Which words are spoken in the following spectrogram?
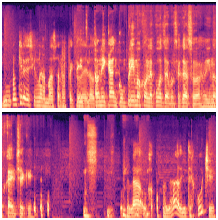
no quiero decir nada más al respecto de la Tony Khan, cumplimos con la cuota por si acaso, ahí nos cae el cheque. Ojalá, ojalá, Dios te escuche.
